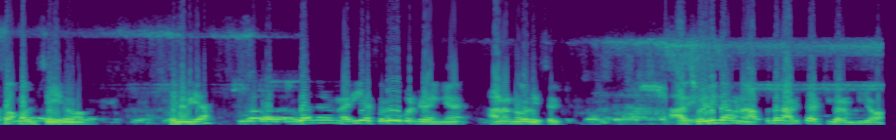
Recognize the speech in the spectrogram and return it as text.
அப்பா அம்மாவுக்கு செய்யணும். என்னங்கய்யா? சுகாதாரம் நிறைய செலவு பண்றாங்க. ஆனா நோ ரிசல்ட் அது சொல்லிதான் அவன் அப்பதான் அடுத்த ஆட்சிக்கு வர முடியும்.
